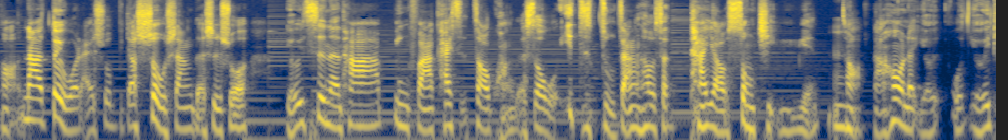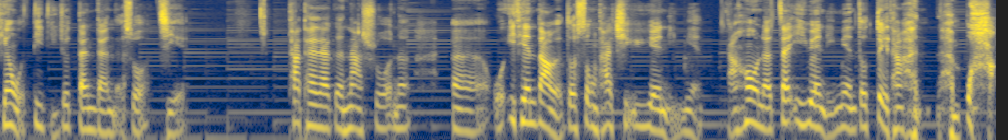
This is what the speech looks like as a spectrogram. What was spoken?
哦，那对我来说比较受伤的是说，有一次呢，他病发开始躁狂的时候，我一直主张，然后说他要送去医院，嗯，哦，然后呢，有我有一天我弟弟就淡淡的说姐。他太太跟他说呢，呃，我一天到晚都送他去医院里面，然后呢，在医院里面都对他很很不好，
